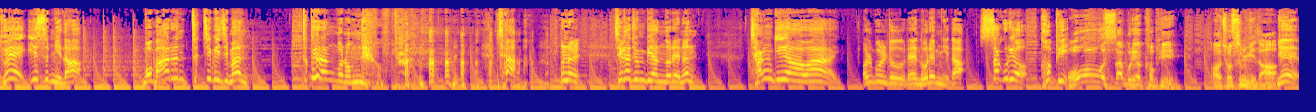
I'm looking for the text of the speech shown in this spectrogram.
돼 있습니다. 뭐 말은 특집이지만 특별한 건 없네요. 자, 오늘 제가 준비한 노래는 장기하와 얼굴들의 노래입니다. 싸구려 커피. 오, 싸구려 커피. 어, 좋습니다. 예.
